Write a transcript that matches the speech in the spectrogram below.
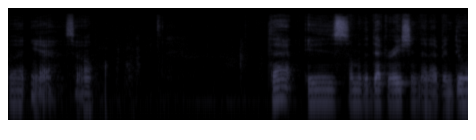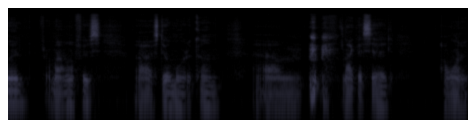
But yeah, so that is some of the decoration that I've been doing for my office. Uh, still more to come. Um, like I said, I want to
